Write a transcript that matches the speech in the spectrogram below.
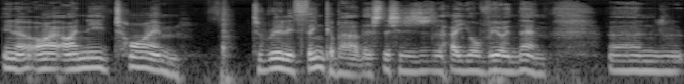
You know, I, I need time to really think about this. This is how you're viewing them. And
